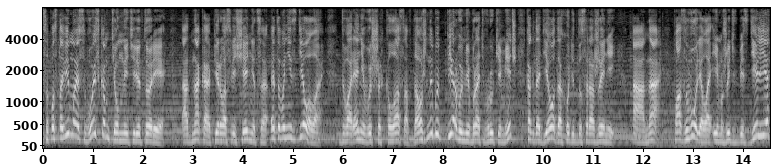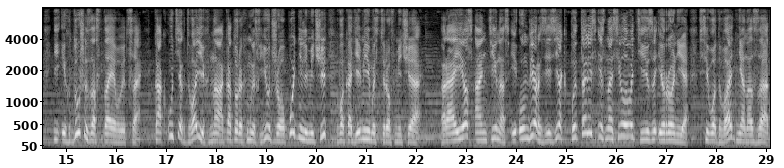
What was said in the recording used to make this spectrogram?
сопоставимая с войском темной территории. Однако первосвященница этого не сделала. Дворяне высших классов должны бы первыми брать в руки меч, когда дело доходит до сражений, а она позволила им жить в безделье, и их души застаиваются – как у тех двоих, на которых мы с Юджио подняли мечи в Академии Мастеров Меча. Райос Антинос и Умбер Зизек пытались изнасиловать Тиза и Ронья всего два дня назад.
